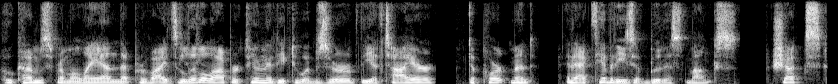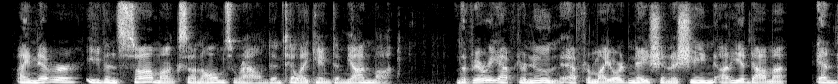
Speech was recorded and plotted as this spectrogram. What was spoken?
who comes from a land that provides little opportunity to observe the attire, deportment, and activities of Buddhist monks. Shucks, I never even saw monks on alms round until I came to Myanmar. The very afternoon after my ordination, Ashin Aryadhamma and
